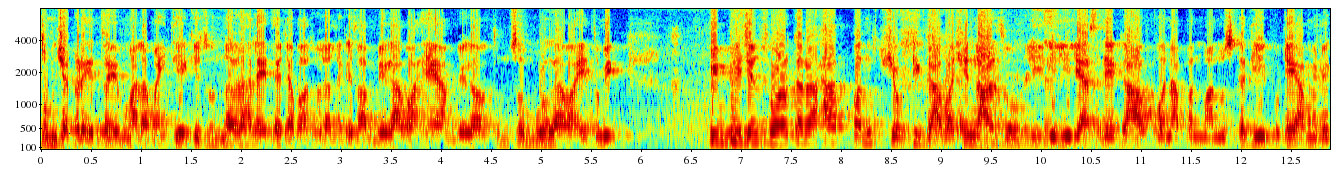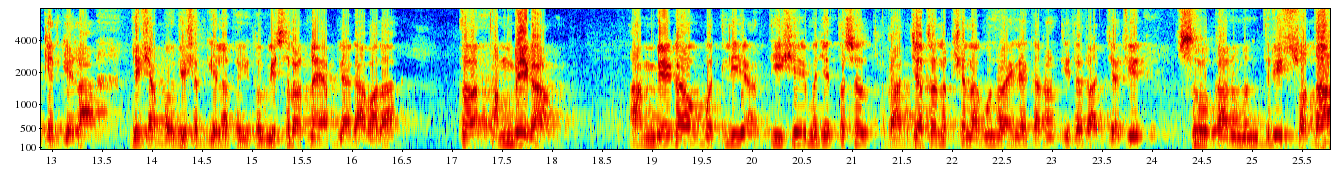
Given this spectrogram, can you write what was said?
तुमच्याकडे येतोय मला माहिती आहे की जुन्नर झालंय त्याच्या बाजूला लगेच आंबेगाव आहे. आंबेगाव तुमचं मूळ गाव आहे. तुम्ही पिंपरी चिंचवडकर हा पण शेवटी गावाशी नाळ जोडली गेलेली असते. गाव पण आपण माणूस कधी कुठे अमेरिकेत गेला देशा परदेशात गेला तरी तो विसरत नाही आपल्या गावाला. तर आंबेगाव आंबेगाव बदली अतिशय म्हणजे तसं राज्याचं लक्ष लागून राहिलंय कारण तिथं राज्याचे सहकार मंत्री स्वतः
